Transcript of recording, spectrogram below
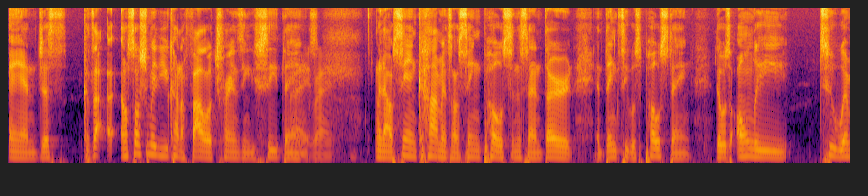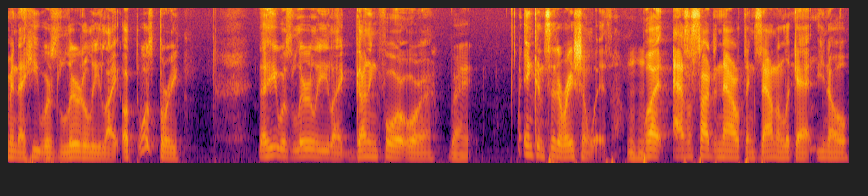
and just because on social media you kind of follow trends and you see right, things, right. And I was seeing comments, I was seeing posts and this and third, and things he was posting. There was only two women that he was literally like, oh, it was three that he was literally like gunning for or Right. in consideration with. Mm-hmm. But as I started to narrow things down and look at, you know,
